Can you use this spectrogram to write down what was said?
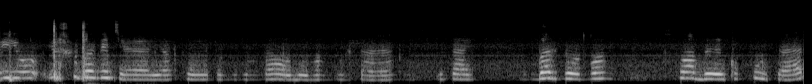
I ju- już chyba wiecie, jak to wyglądało, bo wam puszczałem. Tutaj bardzo słaby komputer.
